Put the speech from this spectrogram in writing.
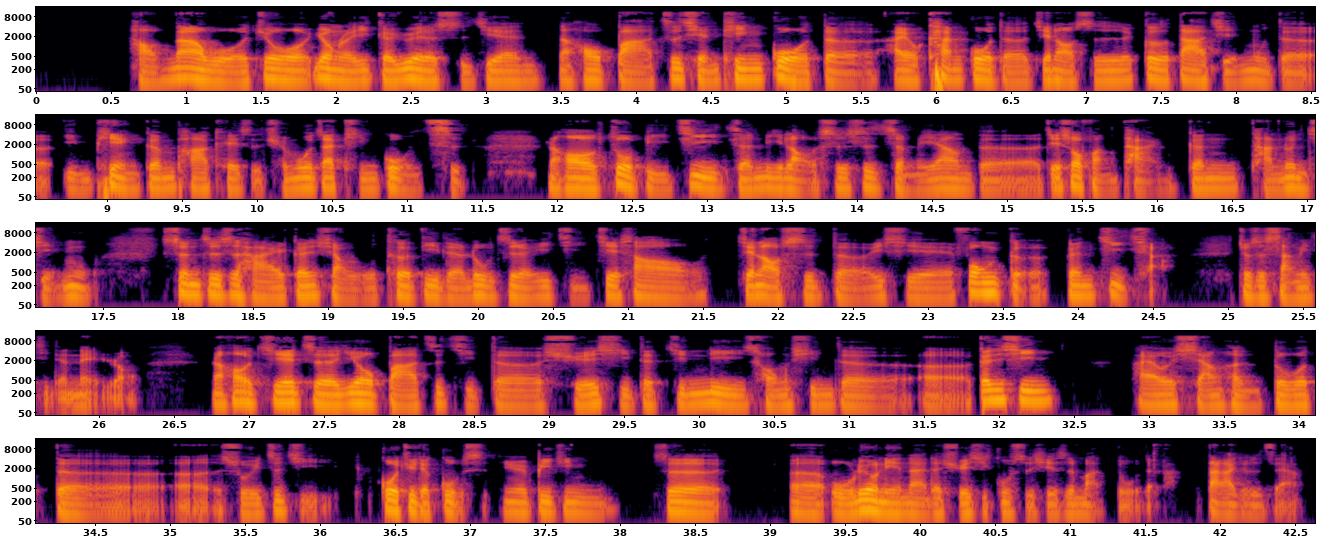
好，那我就用了一个月的时间，然后把之前听过的，还有看过的简老师各大节目的影片跟 podcast 全部再听过一次，然后做笔记整理老师是怎么样的接受访谈跟谈论节目，甚至是还跟小卢特地的录制了一集介绍简老师的一些风格跟技巧，就是上一集的内容。然后接着又把自己的学习的经历重新的呃更新，还有想很多的呃属于自己过去的故事，因为毕竟这呃五六年来的学习故事其实蛮多的啦，大概就是这样。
